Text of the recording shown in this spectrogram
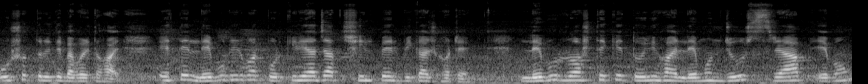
ঔষধ তৈরিতে ব্যবহৃত হয়। এতে লেবু নির্ভর প্রক্রিয়াজাত শিল্পের বিকাশ ঘটে। লেবুর রস থেকে তৈরি হয় লেমন জুস সিরাপ এবং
